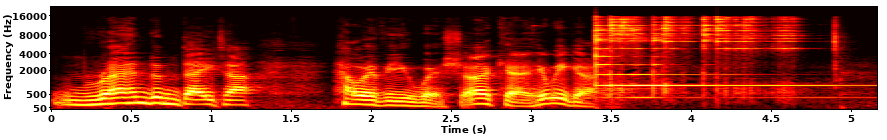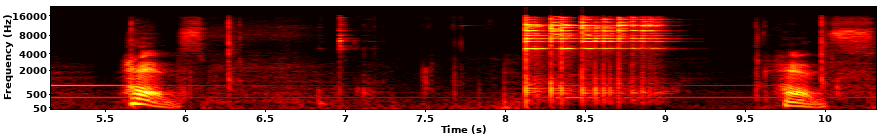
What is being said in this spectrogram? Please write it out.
random data however you wish. Okay, here we go. Heads. Heads.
